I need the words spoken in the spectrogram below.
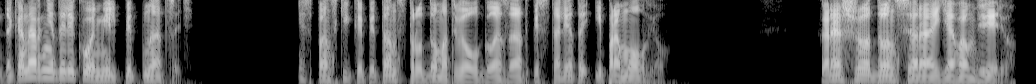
До Канар недалеко, миль 15. Испанский капитан с трудом отвел глаза от пистолета и промолвил. «Хорошо, Дон Сера, я вам верю.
